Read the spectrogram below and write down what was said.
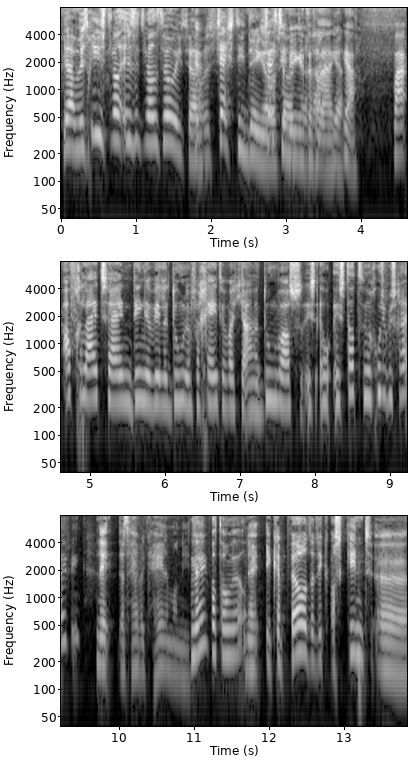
Ja, misschien is het wel, is het wel zoiets. Ja. 16 dingen. of 16 zo dingen tegelijk, ja. Maar afgeleid zijn, dingen willen doen en vergeten wat je aan het doen was. Is, is dat een goede beschrijving? Nee, dat heb ik helemaal niet. Nee, wat dan wel? Nee, ik heb wel dat ik als kind eh,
